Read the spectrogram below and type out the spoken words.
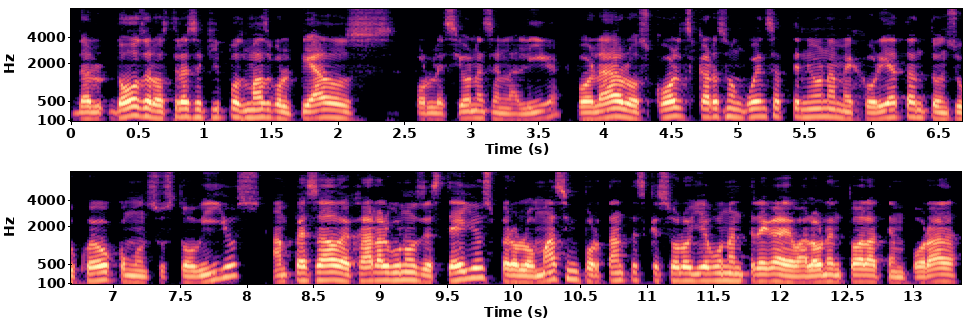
de, dos de los tres equipos más golpeados por lesiones en la liga. Por el lado de los Colts, Carson Wentz ha tenido una mejoría tanto en su juego como en sus tobillos. Ha empezado a dejar algunos destellos, pero lo más importante es que solo lleva una entrega de balón en toda la temporada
